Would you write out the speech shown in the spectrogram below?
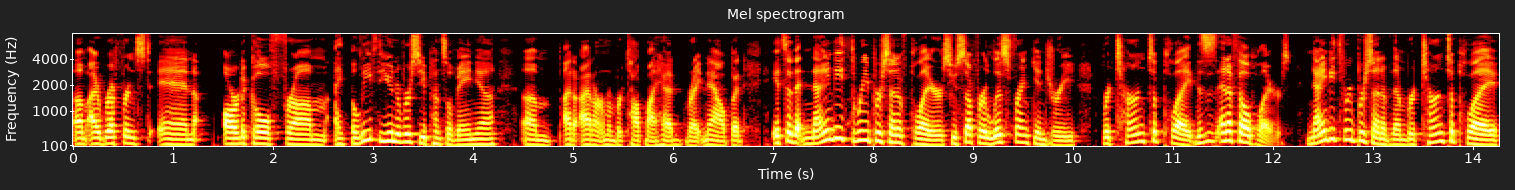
um, I referenced an article from, I believe, the University of Pennsylvania. Um, I, I, don't remember top of my head right now, but it said that 93% of players who suffer a Lisfranc injury return to play. This is NFL players. 93% of them return to play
